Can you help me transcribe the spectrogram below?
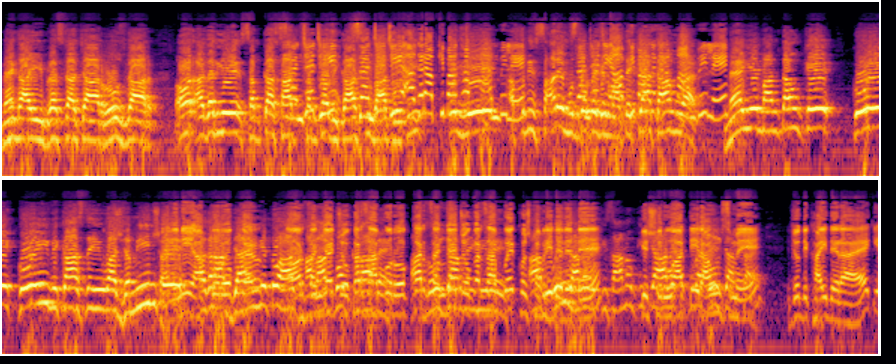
महँगाई भ्रष्टाचार रोज़गार और अगर ये सबका साथ सबका विकास की बात जी, अगर आपकी बात तो ये अपने सारे मुद्दों पे गिनवाते क्या काम हुआ मैं ये मानता हूँ कि कोई कोई विकास नहीं हुआ। ज़मीन पे अगर आप जाएँगे तो आप और संजय चोकर साहब को रोककर संजय चोकर साहब को एक खुशखबरी दे देते हैं किसानों की शुरुआती राउंड्स में जो दिखाई दे रहा है कि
